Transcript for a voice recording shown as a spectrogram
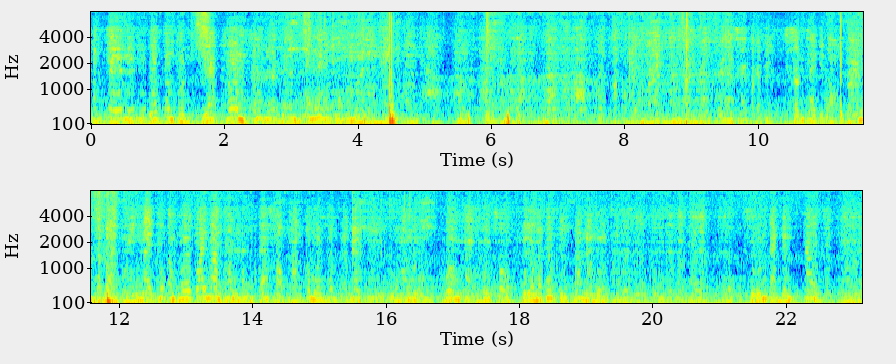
ชัดเจนลดต้นทุนและเพิ่มผลผลิตสนใจติดต่อร้านจำหน่ายปุ๋ยในทุกอำเภอใกล้บ้านท่านและสอบถามข้อมูลเพิ่มเติมได้ที่นามเมืองรวมใจคุยโชคกิโลเมตรที่สี่บ้านนาเมือง081 9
